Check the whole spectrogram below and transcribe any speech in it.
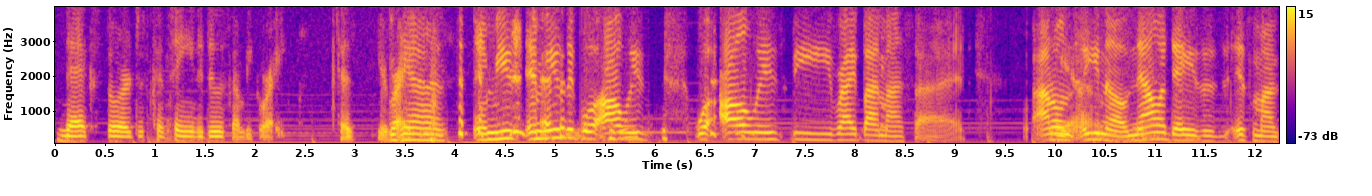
next or just continue to do is going to be great because you're right. Yes, and music and music will always will always be right by my side. I don't, yeah. you know, nowadays it's, it's my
